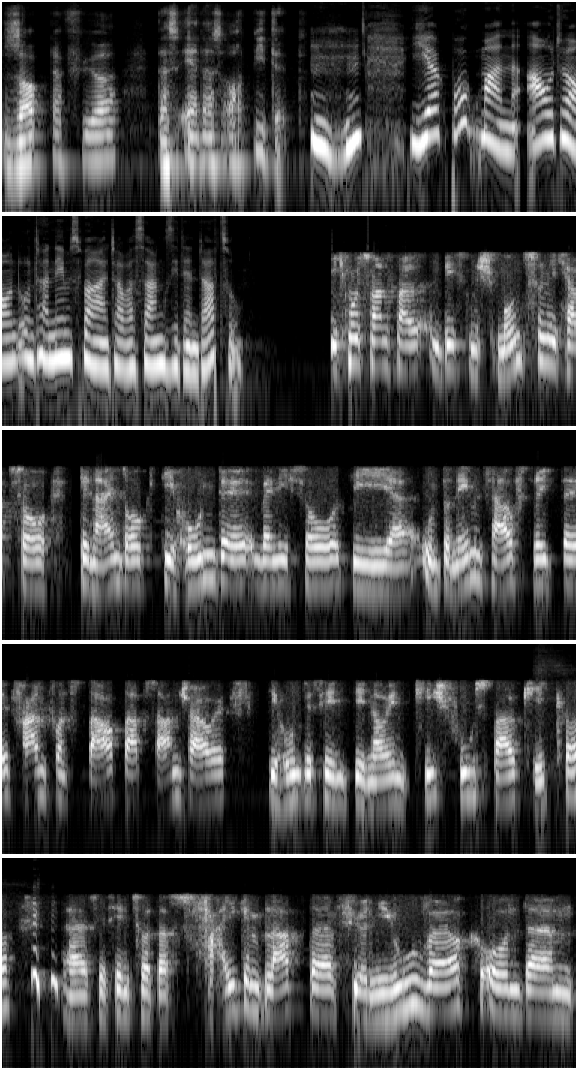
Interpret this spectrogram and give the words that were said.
sorgt dafür, dass er das auch bietet. Mhm. Jörg Bruckmann, Autor und Unternehmensberater, was sagen Sie denn dazu? Ich muss manchmal ein bisschen schmunzeln. Ich habe so den Eindruck, die Hunde, wenn ich so die äh, Unternehmensauftritte, vor allem von Startups anschaue, die Hunde sind die neuen Tischfußballkicker. äh, sie sind so das Feigenblatt äh, für New Work und ähm,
